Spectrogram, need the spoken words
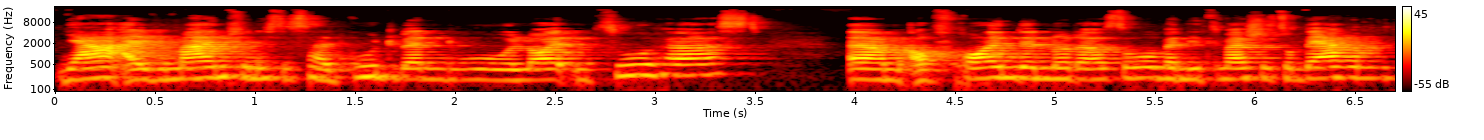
ja, allgemein finde ich das halt gut, wenn du Leuten zuhörst, ähm, auch Freundinnen oder so, wenn die zum Beispiel so während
